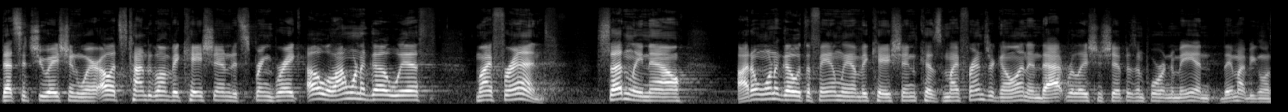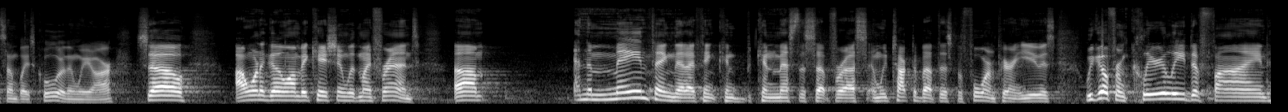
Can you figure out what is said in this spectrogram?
that situation where, oh, it's time to go on vacation, it's spring break. Oh, well, I want to go with my friend Suddenly now, I don't want to go with the family on vacation because my friends are going and that relationship is important to me and they might be going someplace cooler than we are. So I want to go on vacation with my friend. Um, and the main thing that I think can, can mess this up for us, and we talked about this before in Parent U, is we go from clearly defined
